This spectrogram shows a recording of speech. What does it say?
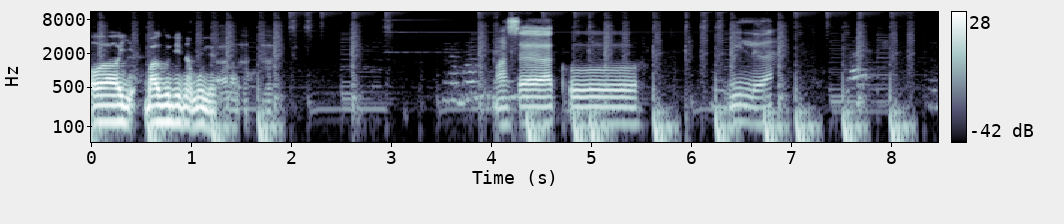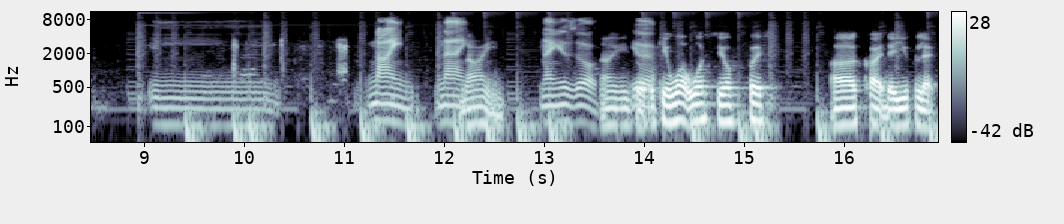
Or y- baru je nak mula? Masa aku bila ah? Il... Nine, nine, nine. Nine years old. nine Yeah. okay what was your first uh, card that you collect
